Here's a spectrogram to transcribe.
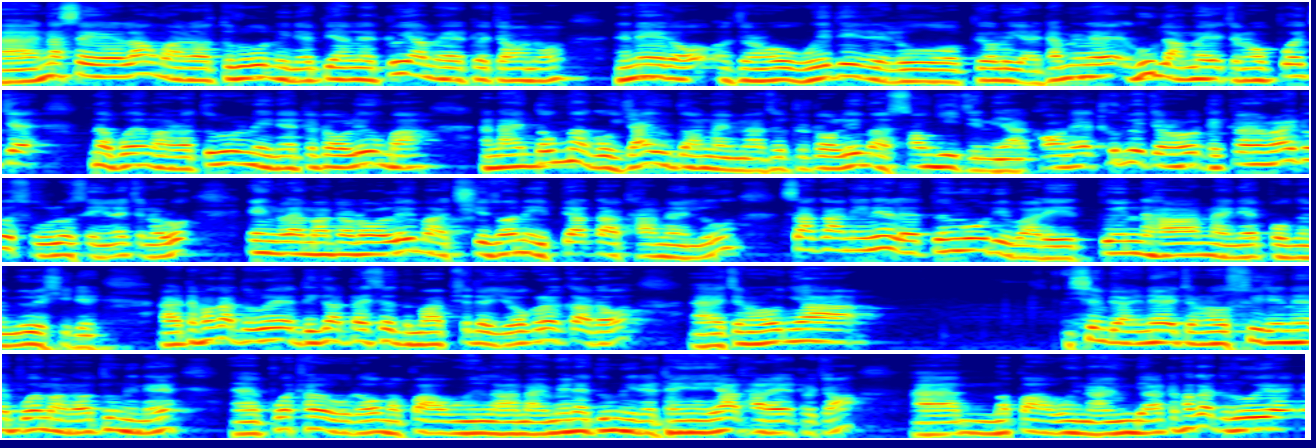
အဲ20လောက်မှာတော့သူတို့အနေနဲ့ပြန်လဲတွေ့ရမယ့်အတွက်ကြောင့်တော့နည်းနည်းတော့ကျွန်တော်တို့ဝေးသေးတယ်လို့ပြောလို့ရတယ်ဒါပေမဲ့အခုလာမဲ့ကျွန်တော်ပွဲချက်နှစ်ပွဲမှာတော့သူတို့အနေနဲ့တော်တော်လေးမှအနိုင်သုံးမှတ်ကိုရယူသွားနိုင်မလားဆိုတော်တော်လေးမှစောင့်ကြည့်ခြင်းနေရကောင်းတယ်အထူးသဖြင့်ကျွန်တော်တို့ Declan Rice တို့ဆိုလို့ဆိုရင်လည်းကျွန်တော်တို့အင်္ဂလန်မှာတော်တော်လေးမှခြေစွမ်းတွေပြသထားနိုင်လို့စာကာနေနဲ့လည်းတွင်းကိုတွေပါတယ်တွင်းထားနိုင်တဲ့ပုံစံမျိုးတွေရှိတယ်အဲတစ်ဖက်ကသူတို့ရဲ့အဓိကတိုက်စစ်သမားဖြစ်တဲ့ Yogurt ကတော့အဲကျွန်တော်တို့ည ရှင်ပြိုင်နဲ့ကျွန်တော်တို့ဆွီဒင်နဲ့ပွဲမှာတော့သူအနေနဲ့အဲပွဲထွက်ကိုတော့မပါဝင်လာနိုင်မဲနဲ့သူအနေနဲ့ဒဏ်ရာရထားတဲ့အတွက်ကြောင့်အဲမပါဝင်နိုင်ဘူးဗျာတစ်ဖက်ကသူတို့ရဲ့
